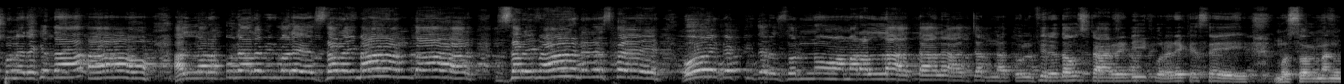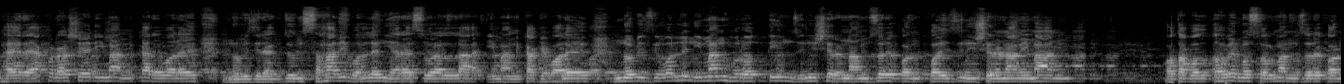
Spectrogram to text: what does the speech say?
শুনে রেখে দাও। আল্লাহ রাব্বুল আলামিন বলে, যারা ঈমানদার, যারা ঈমান এনেছে, ওই ব্যক্তিদের জন্য আমার আল্লাহ তাআলা জান্নাতুল ফিরদাউসটা রেডি করে রেখেছে। মুসলমান ভাইরা এখন আসেন ঈমান কারে বলে? নবীজির একজন সাহাবী বললেন, ইয়া রাসূলুল্লাহ, ঈমান কাকে বলে? নবীজি বললেন, ঈমান হলো তিন জিনিসের নাম, জোরে কোন, কয় জিনিসের নাম ঈমান? কথা বলতে হবে, মুসলমান জোরে কোন,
